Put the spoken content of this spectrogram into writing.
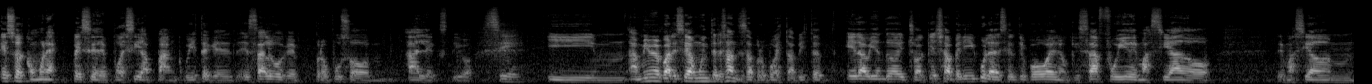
eso es como una especie de poesía punk viste que es algo que propuso Alex digo sí, y mm, a mí me parecía muy interesante esa propuesta, ¿viste? Él habiendo hecho aquella película, decir tipo, bueno, quizás fui demasiado, demasiado em,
